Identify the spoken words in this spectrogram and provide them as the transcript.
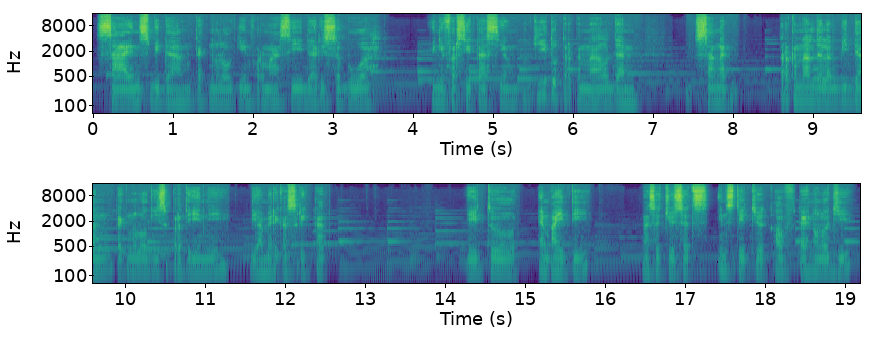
sains, bidang teknologi informasi dari sebuah universitas yang begitu terkenal dan sangat terkenal dalam bidang teknologi seperti ini di Amerika Serikat, yaitu MIT, Massachusetts Institute of Technology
